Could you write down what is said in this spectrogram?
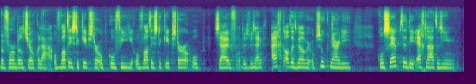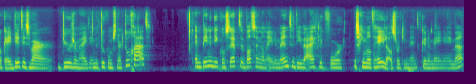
bijvoorbeeld chocola? Of wat is de kipster op koffie? Of wat is de kipster op zuivel? Dus we zijn eigenlijk altijd wel weer op zoek naar die concepten die echt laten zien: oké, dit is waar duurzaamheid in de toekomst naartoe gaat. En binnen die concepten, wat zijn dan elementen die we eigenlijk voor misschien wel het hele assortiment kunnen meenemen?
